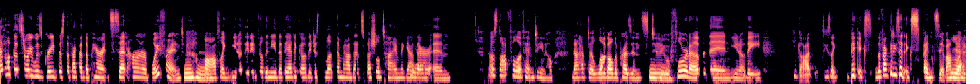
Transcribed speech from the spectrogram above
I thought the story was great. Just the fact that the parents sent her and her boyfriend mm-hmm. off. Like, you know, they didn't feel the need that they had to go. They just let them have that special time together. Yeah. And that was thoughtful of him to, you know, not have to lug all the presents to mm-hmm. Florida, but then, you know, they he got he's like pick ex- the fact that he said expensive i'm yeah. like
